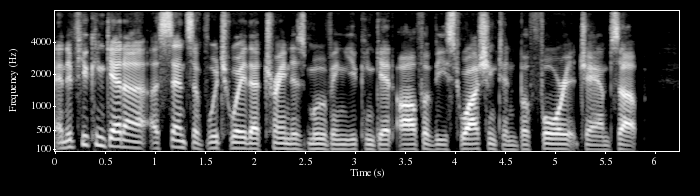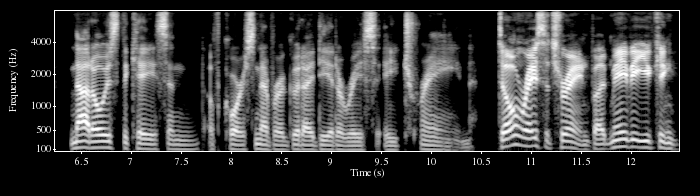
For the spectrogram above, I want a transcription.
And if you can get a, a sense of which way that train is moving, you can get off of East Washington before it jams up. Not always the case, and of course, never a good idea to race a train. Don't race a train, but maybe you can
